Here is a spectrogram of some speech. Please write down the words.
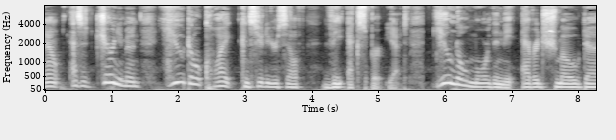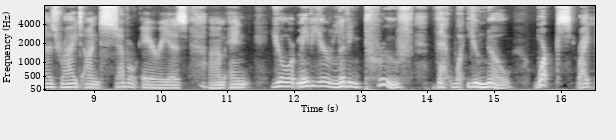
Now, as a journeyman, you don't quite consider yourself the expert yet you know more than the average schmo does, right? On several areas. Um, and you're, maybe you're living proof that what you know works, right?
